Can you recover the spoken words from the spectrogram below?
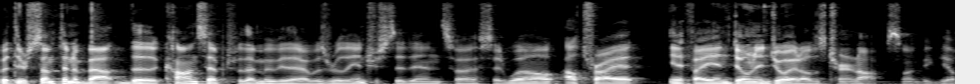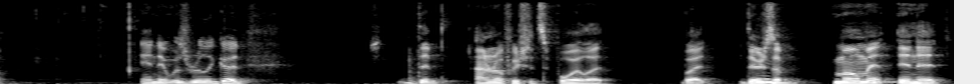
But there's something about the concept for that movie that I was really interested in. So I said, well, I'll try it. If I don't enjoy it, I'll just turn it off. It's not a big deal. And it was really good. The, I don't know if we should spoil it, but there's hmm. a moment in it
